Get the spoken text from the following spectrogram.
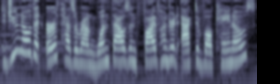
Did you know that Earth has around 1,500 active volcanoes?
